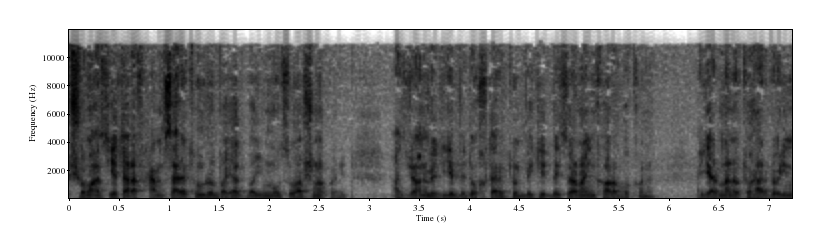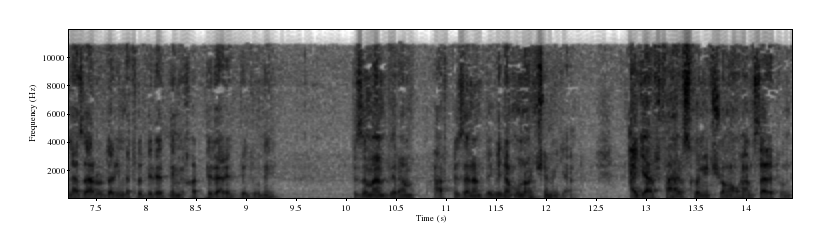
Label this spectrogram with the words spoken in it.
شما از یه طرف همسرتون رو باید با این موضوع آشنا کنید. از جانب دیگه به دخترتون بگید بذار من این کارو بکنم. اگر من و تو هر دو این نظر رو داریم و تو دلت نمی‌خواد پدرت بدونه بذار من برم حرف بزنم ببینم اونا چه میگن. اگر فرض کنید شما و همسرتون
